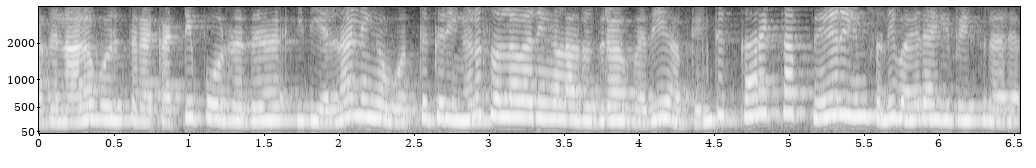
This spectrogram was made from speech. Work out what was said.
அதனால் ஒருத்தரை கட்டி போடுறது இது எல்லாம் நீங்கள் ஒத்துக்கிறீங்கன்னு சொல்ல வரீங்களா ருத்ராபதி அப்படின்ட்டு கரெக்டாக பேரையும் சொல்லி வைராகி பேசுகிறாரு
